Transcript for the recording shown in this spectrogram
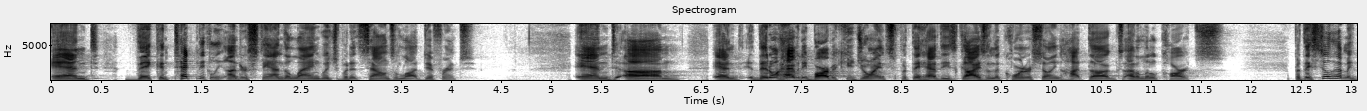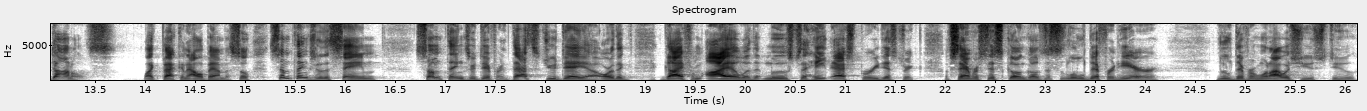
and they can technically understand the language, but it sounds a lot different. And, um, and they don't have any barbecue joints, but they have these guys on the corner selling hot dogs out of little carts. But they still have McDonald's, like back in Alabama. So some things are the same, Some things are different. That's Judea, or the guy from Iowa that moves to Haight Ashbury district of San Francisco and goes, This is a little different here, a little different what I was used to.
